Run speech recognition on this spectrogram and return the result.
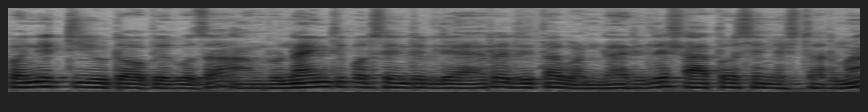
पनि टियु टपेको छ। हाम्रो नाइन्टी पर्सेन्ट ल्याएर रिता भण्डारीले सातौँ सेमेस्टरमा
